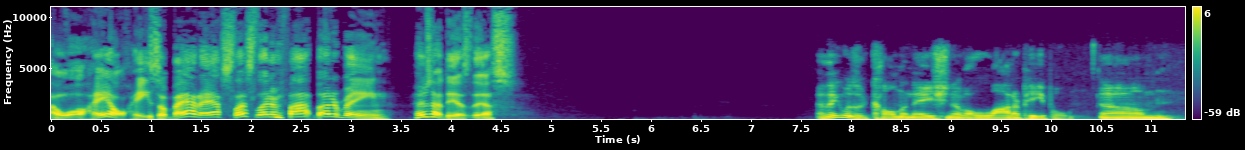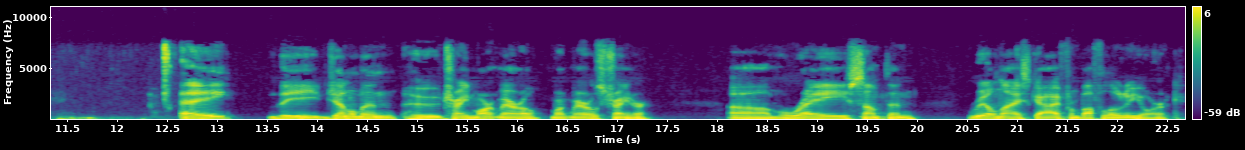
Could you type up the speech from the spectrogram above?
oh, well, hell, he's a badass. Let's let him fight Butterbean. Whose idea is this? I think it was a culmination of a lot of people. Um, a, the gentleman who trained Marc Mero, Marc Mero's trainer, um, Ray something, real nice guy from Buffalo, New York,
